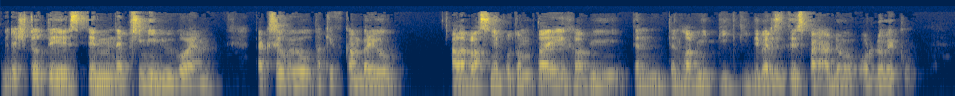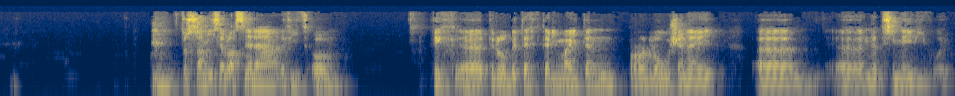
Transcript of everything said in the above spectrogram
Kdežto ty s tím nepřímým vývojem, tak se objevují taky v Kambriu ale vlastně potom ta jejich hlavní, ten, ten hlavní pík té diverzity spadá do ordoviku. To samé se vlastně dá říct o těch uh, trilobitech, který mají ten prodloužený uh, uh, nepřímý vývoj.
